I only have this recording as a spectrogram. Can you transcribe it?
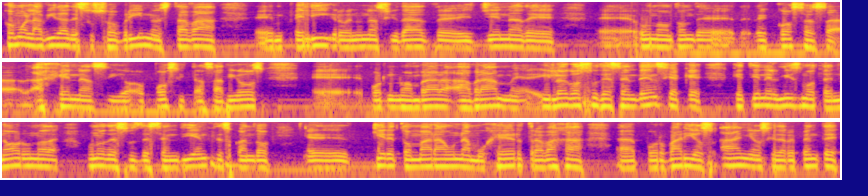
cómo la vida de su sobrino estaba en peligro en una ciudad eh, llena de eh, un montón de, de- de cosas ajenas y opósitas a Dios, eh, por nombrar a Abraham, eh, y luego su descendencia que, que tiene el mismo tenor, uno de, uno de sus descendientes cuando eh, quiere tomar a una mujer, trabaja ah, por varios años y de repente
